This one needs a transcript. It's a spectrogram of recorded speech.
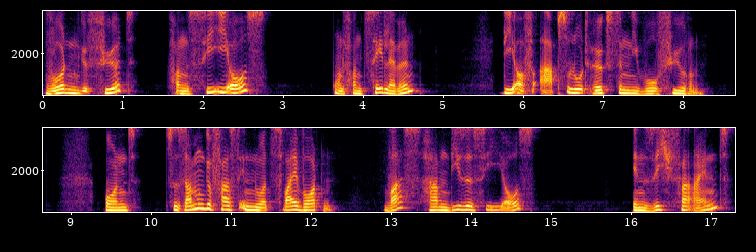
wurden geführt von CEOs und von C-Leveln, die auf absolut höchstem Niveau führen. Und zusammengefasst in nur zwei Worten. Was haben diese CEOs in sich vereint,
